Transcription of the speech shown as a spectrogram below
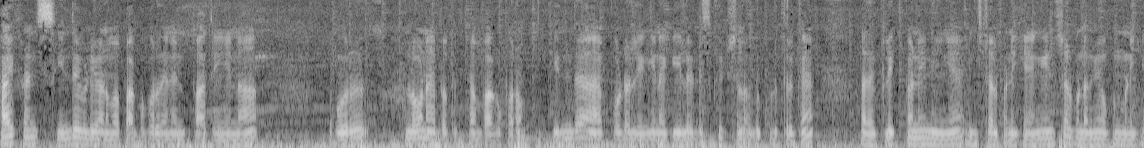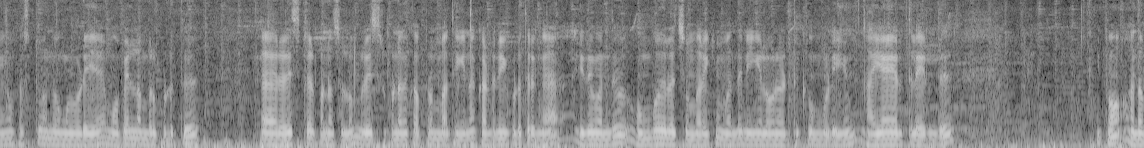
ஹாய் ஃப்ரெண்ட்ஸ் இந்த வீடியோ நம்ம பார்க்க போகிறது என்னென்னு பார்த்தீங்கன்னா ஒரு லோன் ஆப்பை பற்றி தான் பார்க்க போகிறோம் இந்த ஆப்போட லிங்க் நான் கீழே டிஸ்கிரிப்ஷனில் வந்து கொடுத்துருக்கேன். அதை கிளிக் பண்ணி நீங்கள் இன்ஸ்டால் பண்ணிக்கோங்க. இன்ஸ்டால் பண்ணதுமே ஓப்பன் பண்ணிக்கோங்க. ஃபஸ்ட்டு வந்து உங்களுடைய மொபைல் நம்பர் கொடுத்து ரெஜிஸ்டர் பண்ண சொல்லும். ரெஜிஸ்டர் பண்ணதுக்கப்புறம் பார்த்தீங்கன்னா கண்டினியூ கொடுத்துருங்க. இது வந்து ஒம்பது லட்சம் வரைக்கும் வந்து நீங்கள் லோன் எடுத்துக்க முடியும். ஐயாயிரத்துலேருந்து இப்போது அந்த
